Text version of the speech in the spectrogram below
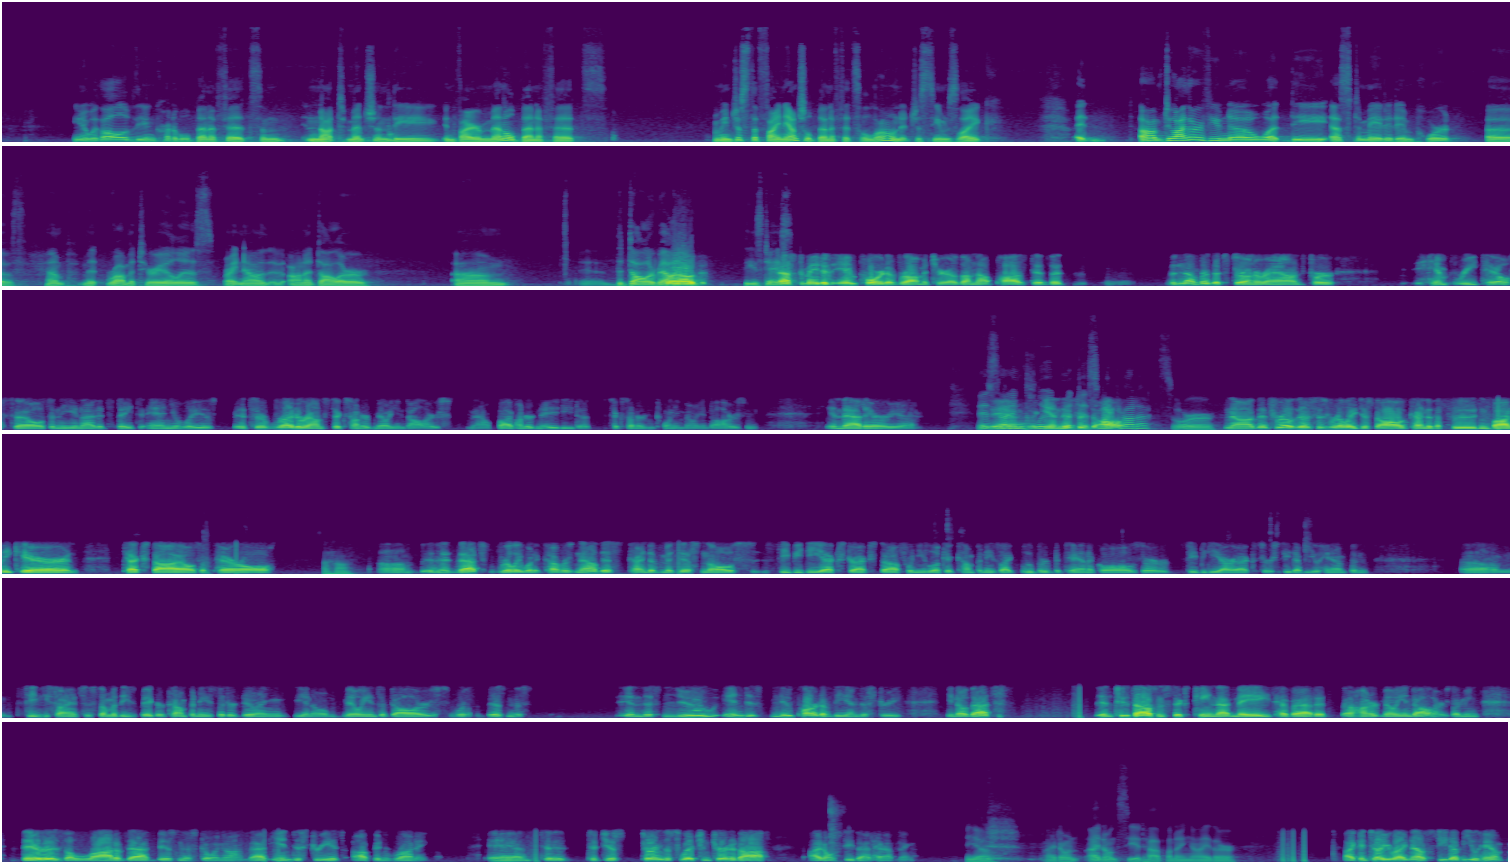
you know, with all of the incredible benefits and not to mention the environmental benefits. I mean, just the financial benefits alone, it just seems like. It, um, do either of you know what the estimated import of hemp raw material is right now on a dollar? Um, the dollar value Well, these days. estimated import of raw materials. I'm not positive that the number that's thrown around for hemp retail sales in the United States annually is it's a, right around 600 million dollars now, 580 to 620 million dollars in in that area. Does that include again, this is all- products or? No, that's real. This is really just all kind of the food and body care and textiles, apparel. Uh huh. Um, th- that's really what it covers. Now, this kind of medicinal CBD extract stuff, when you look at companies like Bluebird Botanicals or CBDRX or CW Hemp and um, CV Sciences, some of these bigger companies that are doing, you know, millions of dollars worth of business in this new indus- new part of the industry, you know, that's in 2016 that may have added a hundred million dollars. I mean, there is a lot of that business going on. That industry is up and running, mm-hmm. and to to just turn the switch and turn it off, I don't see that happening. Yeah, I don't. I don't see it happening either. I can tell you right now, CW Hemp,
